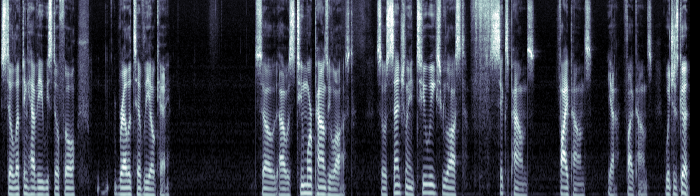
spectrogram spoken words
Still lifting heavy. We still feel relatively okay. So that was two more pounds we lost. So essentially, in two weeks, we lost f- six pounds, five pounds. Yeah, five pounds, which is good.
